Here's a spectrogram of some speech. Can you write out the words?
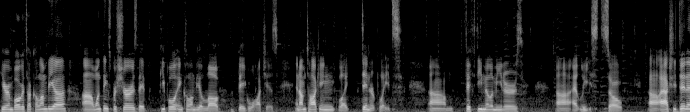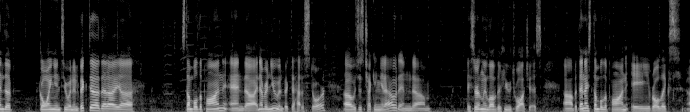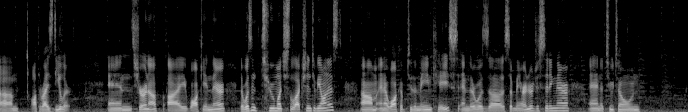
here in Bogota, Colombia. Uh, one thing's for sure is that people in Colombia love big watches. And I'm talking like dinner plates, um, 50 millimeters uh, at least. So uh, I actually did end up going into an Invicta that I uh, stumbled upon and uh, I never knew Invicta had a store. I was just checking it out and um, they certainly love their huge watches. Uh, but then I stumbled upon a Rolex um, authorized dealer. And sure enough, I walk in there. There wasn't too much selection to be honest. Um, and I walk up to the main case and there was a Submariner just sitting there and a two-tone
